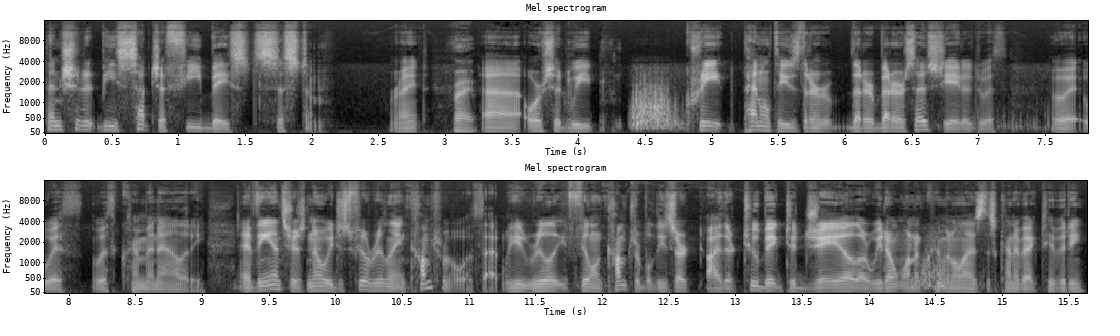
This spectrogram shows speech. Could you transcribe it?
Then should it be such a fee-based system, right? Right. Uh, or should we create penalties that are that are better associated with with with criminality? And if the answer is no, we just feel really uncomfortable with that. We really feel uncomfortable. These are either too big to jail, or we don't want to criminalize this kind of activity.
